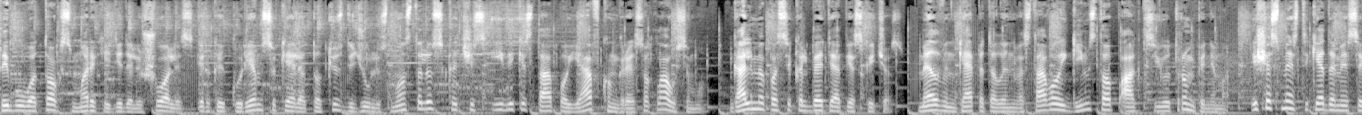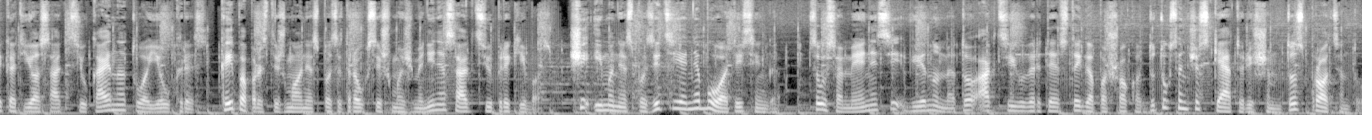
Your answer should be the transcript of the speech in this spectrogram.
Tai buvo toks smarkiai didelis šuolis ir kai kuriems sukėlė tokius didžiulius nuostolius, kad šis įvykis tapo tapo JAV kongreso klausimu. Galime pasikalbėti apie skaičius. Melvin Capital investavo į GameStop akcijų trumpinimą, iš esmės tikėdamėsi, kad jos akcijų kaina tuo jau kris. Kaip paprasti žmonės pasitrauks iš mažmeninės akcijų priekybos. Ši įmonės pozicija nebuvo teisinga. Sausio mėnesį vienu metu akcijų vertė staiga pašoko 2400 procentų.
